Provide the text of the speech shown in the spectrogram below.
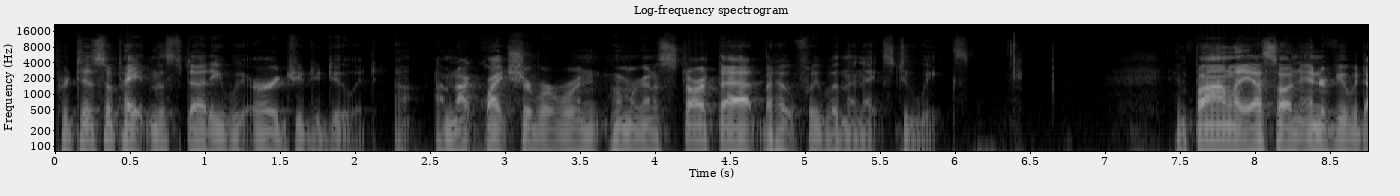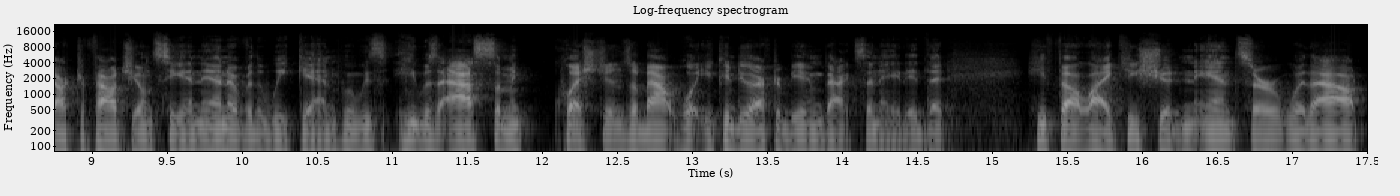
participate in the study, we urge you to do it. Uh, I'm not quite sure when, when we're going to start that, but hopefully within the next two weeks. And finally, I saw an interview with Dr. Fauci on CNN over the weekend. He was asked some questions about what you can do after being vaccinated that he felt like he shouldn't answer without,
